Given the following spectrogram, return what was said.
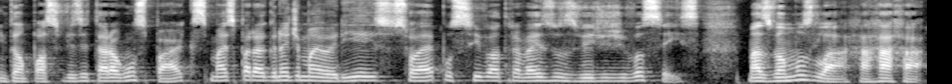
então posso visitar alguns parques, mas para a grande maioria isso só é possível através dos vídeos de vocês. Mas vamos lá, hahaha.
